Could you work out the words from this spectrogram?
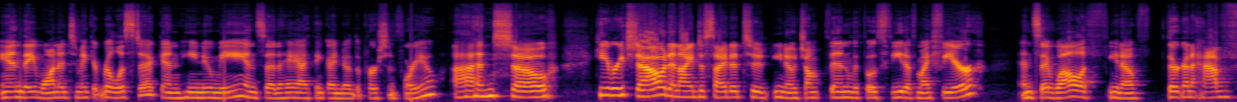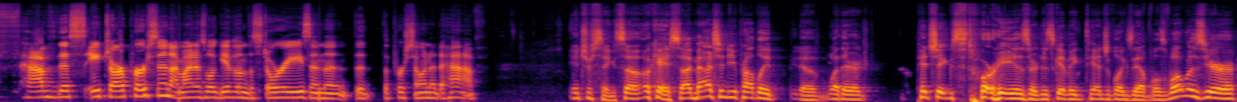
and they wanted to make it realistic. And he knew me and said, Hey, I think I know the person for you. And so he reached out and I decided to, you know, jump in with both feet of my fear and say, well, if, you know, they're going to have have this HR person, I might as well give them the stories and the, the the persona to have. Interesting. So, okay, so I imagine you probably, you know, whether pitching stories or just giving tangible examples, what was your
